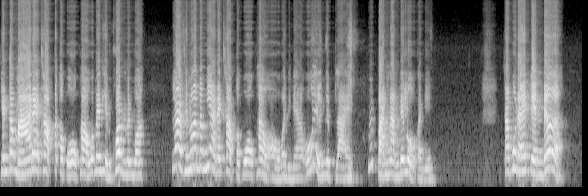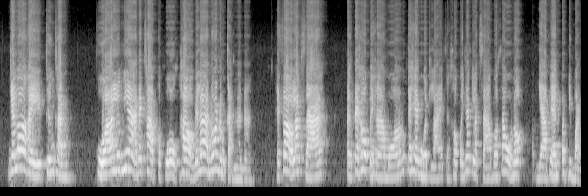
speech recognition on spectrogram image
เห็นตาหมาได้คาบตะกระโปงเผาว่าแม่นเห็นคนมันบ่ลาสินอนน้ำเมียได้คาบกระโปงเผาเอาไว้นี่แม่โอ้ยละงึดหลายมันปานนั้นได้โลกกันดีถ้าผู้ใดเป็นเด้ออย่ารอให้ถึงขันผัวหรือเมียได้คาบกระโปงเผาเวลานอนนำกันน่ะนะให้เฝ้ารักษา ตั้งแต่เฮาไปหาหมอมันก็แห้งหมดหลายเขาก็ยังรักษาบ่เศร้าเนาะยาแผนปัจจุบัน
